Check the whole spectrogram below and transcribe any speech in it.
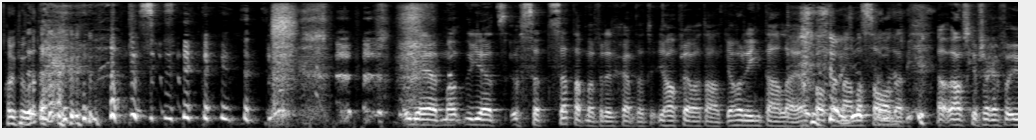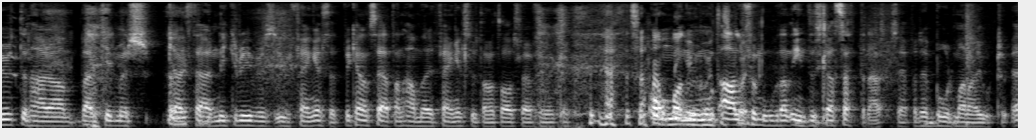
Har du provat det är, man, är ett set, setupen för det skämtet. Jag har prövat allt. Jag har ringt alla. Jag har pratat med ambassaden. Jag ska försöka få ut den här um, Val Kilmers karaktär Nick Rivers ur fängelset. Vi kan säga att han hamnar i fängelse utan att avslöja för mycket. Så Om man nu mot all förmodan inte skulle ha sett den här. Ska säga, för det borde man ha gjort. Uh,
